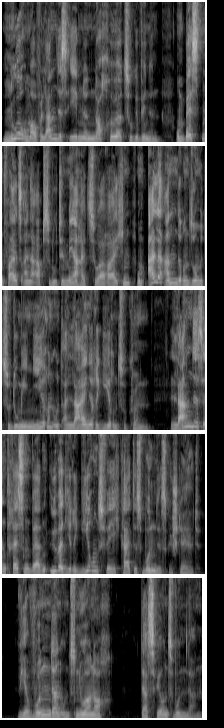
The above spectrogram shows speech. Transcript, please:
nur um auf Landesebene noch höher zu gewinnen um bestenfalls eine absolute Mehrheit zu erreichen, um alle anderen somit zu dominieren und alleine regieren zu können. Landesinteressen werden über die Regierungsfähigkeit des Bundes gestellt. Wir wundern uns nur noch, dass wir uns wundern.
